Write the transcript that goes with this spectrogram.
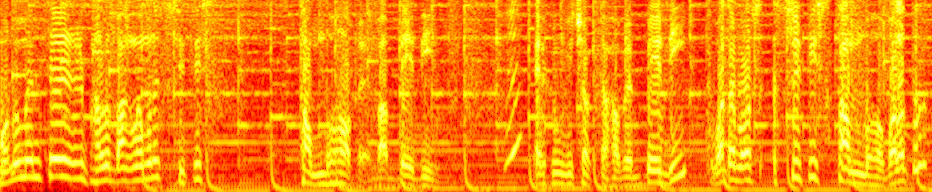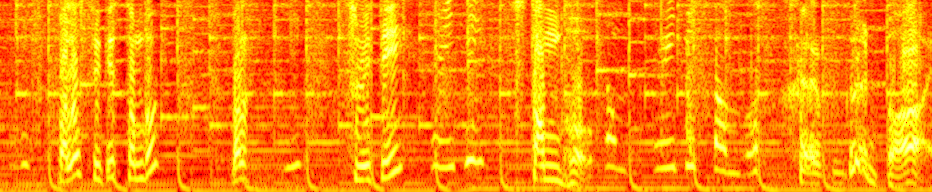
মনুমেন্টের ভালো বাংলা মানে স্মৃতি স্তম্ভ হবে বা বেদি। এরকম কিছু একটা হবে। বেদি হোয়াট অ্যাবাউট স্মৃতিস্তম্ভ বলো তো। বলো স্মৃতিস্তম্ভ বলো। স্মৃতি স্তম্ভ. গুড বয়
